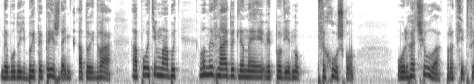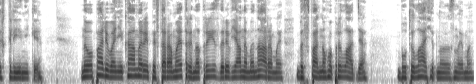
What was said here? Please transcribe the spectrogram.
де будуть бити тиждень, а то й два, а потім, мабуть, вони знайдуть для неї відповідну психушку. Ольга чула про ці психклініки. Неопалювані камери півтора метри на три з дерев'яними нарами без спального приладдя. Бути лагідною з ними.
